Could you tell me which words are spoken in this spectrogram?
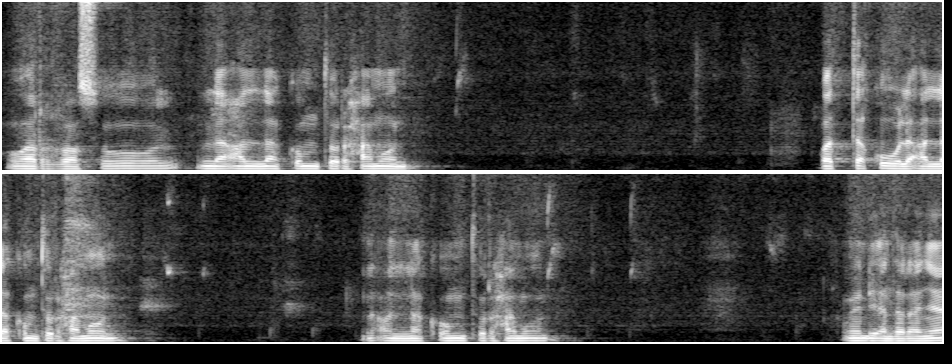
war rasul la'allakum turhamun wattaqu la'allakum turhamun la'allakum turhamun Kemudian di antaranya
